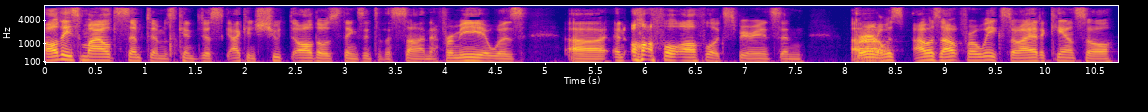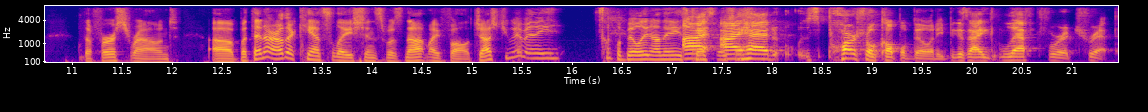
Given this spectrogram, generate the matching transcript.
All these mild symptoms can just I can shoot all those things into the sun. For me, it was uh, an awful, awful experience, and uh, I was I was out for a week, so I had to cancel the first round. Uh, but then our other cancellations was not my fault. Josh, do you have any culpability on any I, cancellations? I had partial culpability because I left for a trip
